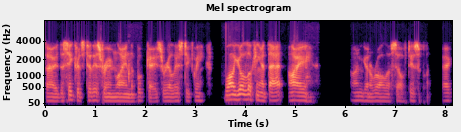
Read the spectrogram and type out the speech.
So the secrets to this room lie in the bookcase. Realistically, while you're looking at that, I, I'm going to roll a self-discipline check.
